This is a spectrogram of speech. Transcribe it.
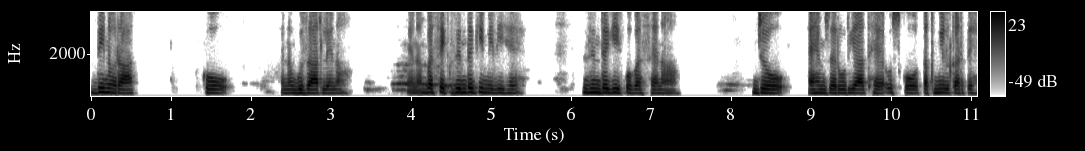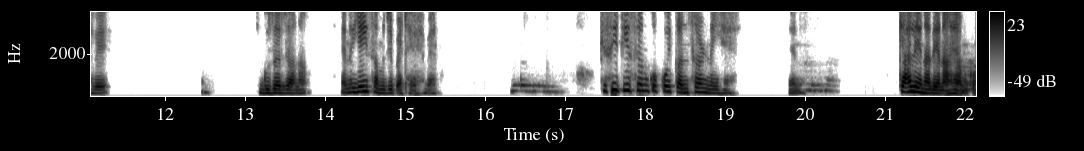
دن و رات کو، ہے نا، گزار لینا، ہے نا؟ بس ایک زندگی ملی ہے۔ زندگی کو بس، ہے نا، جو اہم ضروریات ہے، اس کو تکمیل کرتے ہوئے گزر جانا۔ ہے نا، یہی سمجھ بیٹھے ہیں بہن۔ کسی چیز سے ان کو کوئی کنسرن نہیں ہے نا۔ کیا لینا دینا ہے ہم کو؟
